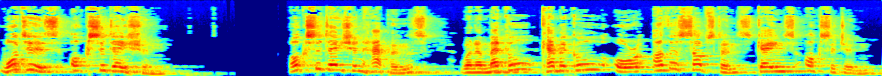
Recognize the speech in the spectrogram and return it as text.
What is oxidation? Oxidation happens when a metal, chemical, or other substance gains oxygen.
